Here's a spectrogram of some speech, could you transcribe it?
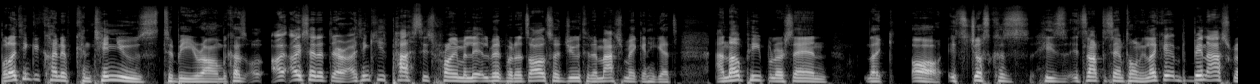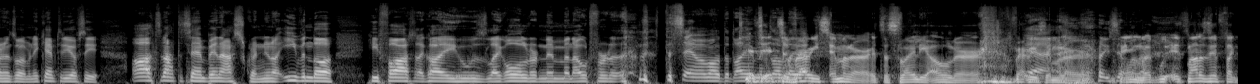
But I think it kind of continues to be wrong because I, I said it there. I think he's past his prime a little bit, but it's also due to the matchmaking he gets. And now people are saying like, oh, it's just because he's it's not the same Tony. Like uh, Ben Askren as well when he came to the UFC. Oh, it's not the same Ben Askren. You know, even though he fought a guy who was like older than him and out for the, the same amount of time. It's, it's a like that. very similar. It's a slightly older, very Yeah, similar very thing. similar. Like, it's not as if like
